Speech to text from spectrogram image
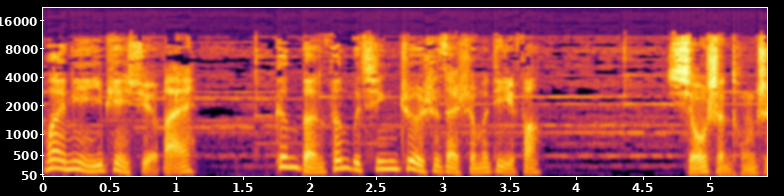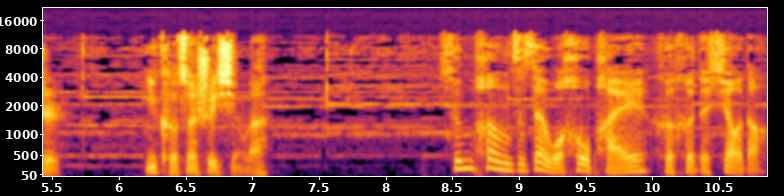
外面一片雪白，根本分不清这是在什么地方。小沈同志，你可算睡醒了。孙胖子在我后排呵呵的笑道：“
